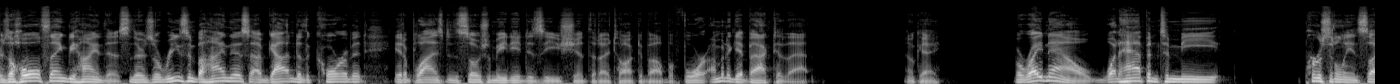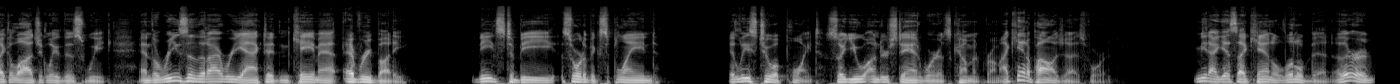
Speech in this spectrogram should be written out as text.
There's a whole thing behind this. There's a reason behind this. I've gotten to the core of it. It applies to the social media disease shit that I talked about before. I'm going to get back to that. Okay. But right now, what happened to me personally and psychologically this week, and the reason that I reacted and came at everybody needs to be sort of explained, at least to a point, so you understand where it's coming from. I can't apologize for it. I mean, I guess I can a little bit. There are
